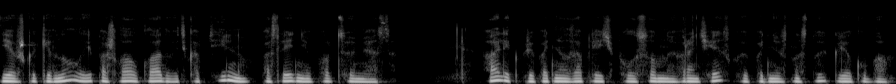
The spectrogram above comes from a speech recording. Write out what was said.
Девушка кивнула и пошла укладывать в коптильну последнюю порцию мяса. Алик приподнял за плечи полусонную Франческу и поднес настой к ее губам.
